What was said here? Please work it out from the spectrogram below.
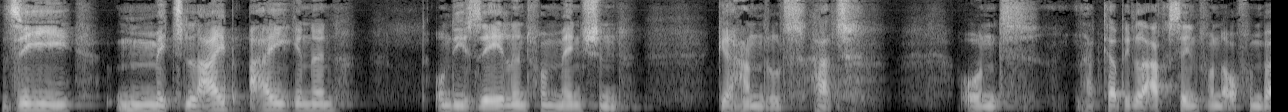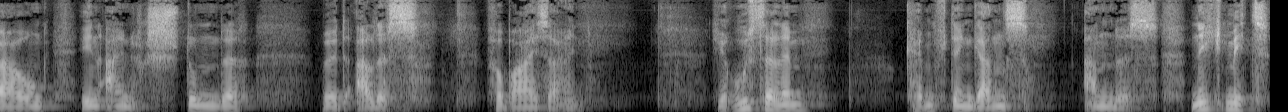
sie mit Leibeigenen und die Seelen von Menschen gehandelt hat. Und Kapitel 18 von Offenbarung, in einer Stunde wird alles vorbei sein. Jerusalem kämpft denn ganz anders. Nicht mit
